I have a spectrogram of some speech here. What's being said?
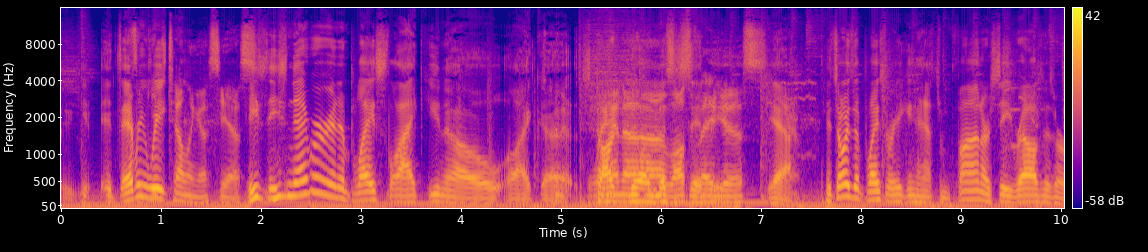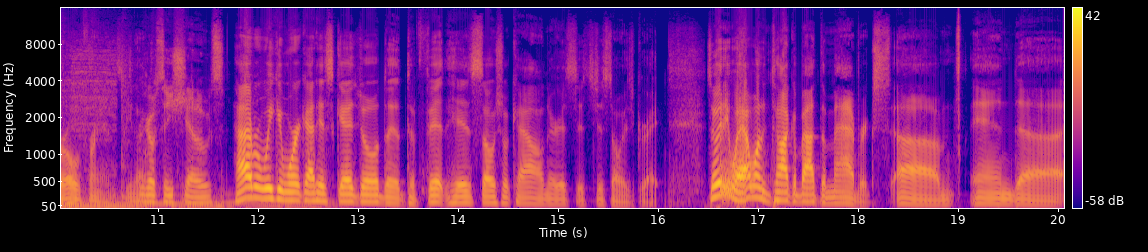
it's every week. telling us, yes. He's he's never in a place like you know like uh, Atlanta, Starkville, Las Vegas. Yeah. it's always a place where he can have some fun or see relatives or old friends. You know, go see shows. however we can work out his schedule to, to fit his social calendar. It's it's just always great. So anyway, I want to talk about the Mavericks, um, and uh,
